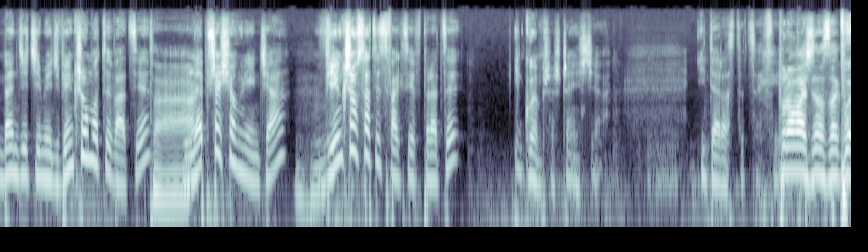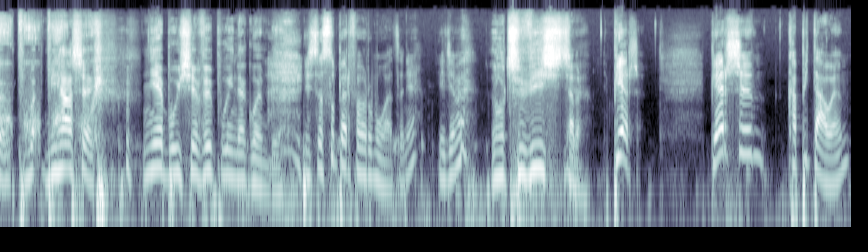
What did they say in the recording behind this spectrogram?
będziecie mieć większą motywację, tak. lepsze osiągnięcia, Mhm. większą satysfakcję w pracy i głębsze szczęście. I teraz te cechy. Prowadź nas na głębię. Michaszek, nie bój się, wypłyń na głębie. Jest to super formuła, co nie? Jedziemy? Oczywiście. Dobra. Pierwsze. Pierwszym kapitałem,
